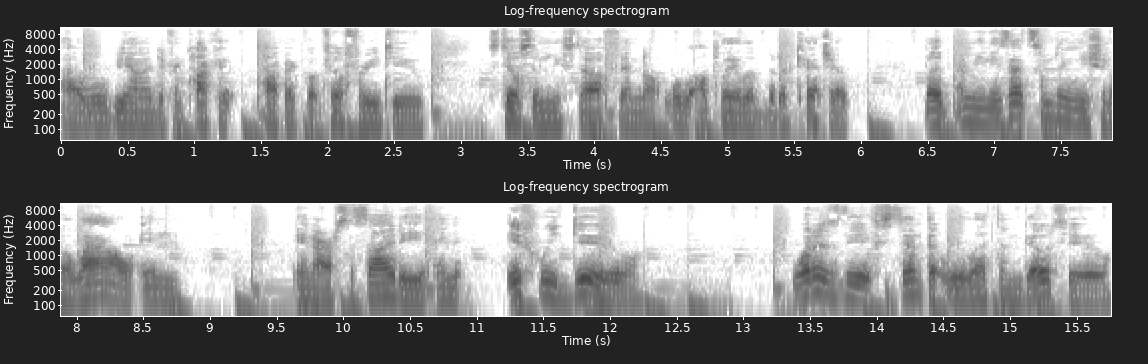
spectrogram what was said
Uh, we'll be on a different topic, topic, but feel free to still send me stuff, and I'll, we'll, I'll play a little bit of catch up. But I mean, is that something we should allow in in our society? And if we do, what is the extent that we let them go to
